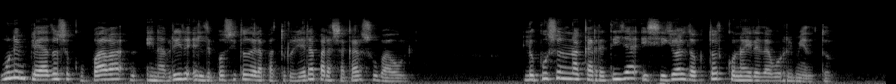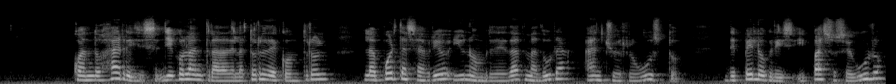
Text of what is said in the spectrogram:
Un empleado se ocupaba en abrir el depósito de la patrullera para sacar su baúl. Lo puso en una carretilla y siguió al doctor con aire de aburrimiento. Cuando Harris llegó a la entrada de la torre de control, la puerta se abrió y un hombre de edad madura, ancho y robusto, de pelo gris y paso seguro,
